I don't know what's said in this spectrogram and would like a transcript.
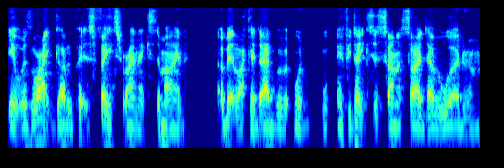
it was like God had put his face right next to mine, a bit like a dad would, would if he takes his son aside to have a word with him,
